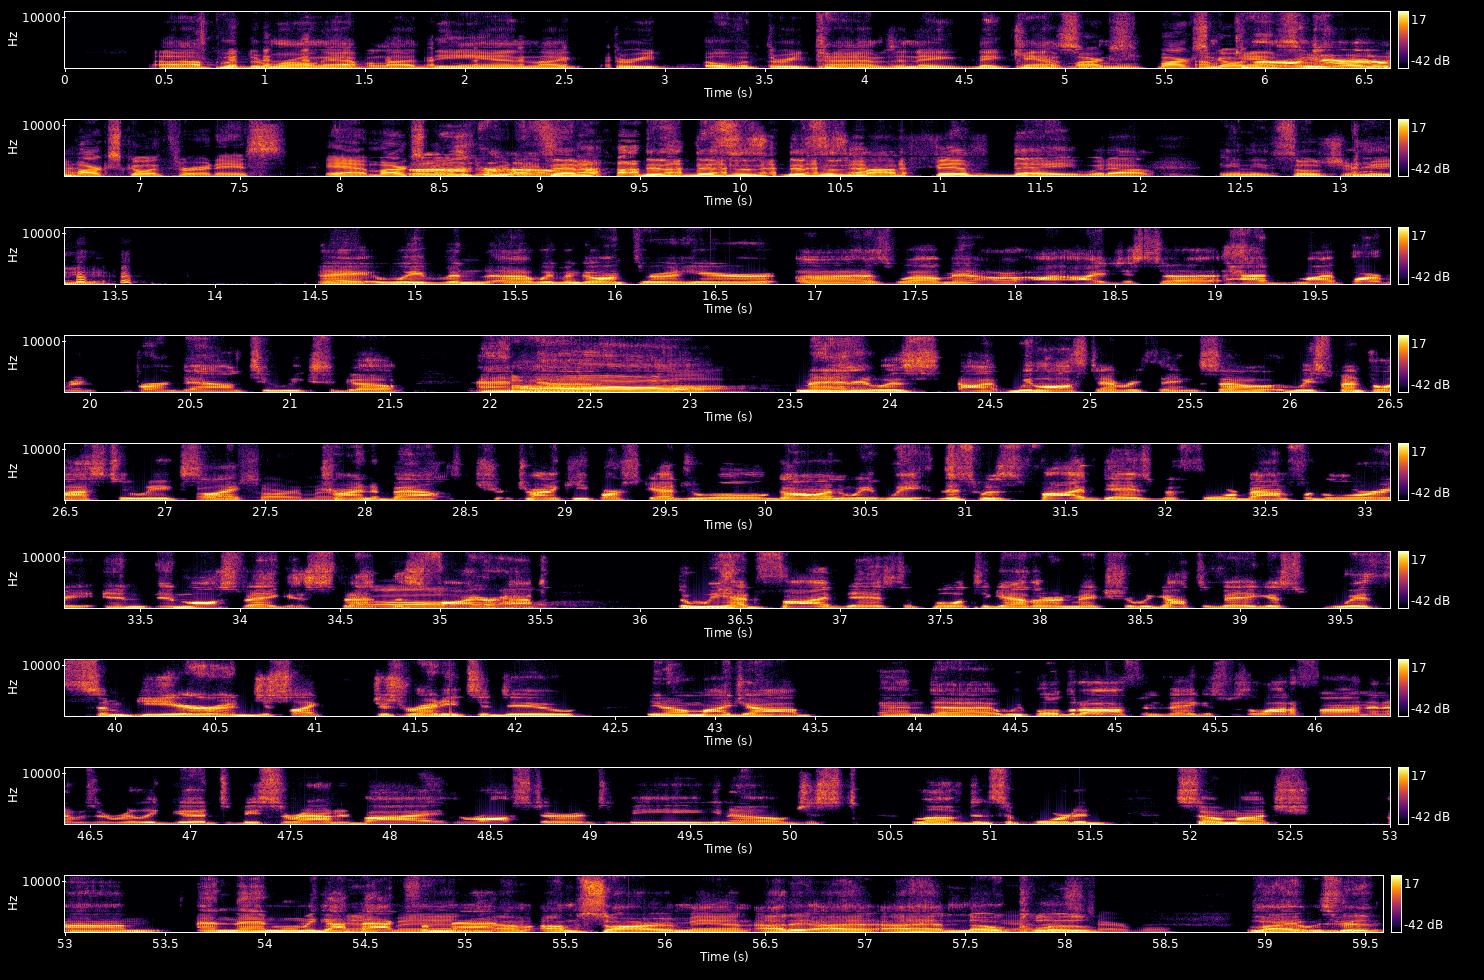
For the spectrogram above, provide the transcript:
Uh, I put the wrong Apple ID in like three over three times, and they they canceled yeah, Mark's, me. Mark's I'm going. Oh, no. right Mark's going through it, Ace. Yeah, Mark's going through it. Seven, this this is this is my fifth day without any social media. Hey, we've been uh, we've been going through it here uh, as well, man. Uh, I, I just uh, had my apartment burned down two weeks ago, and uh, oh man, it was we lost everything. So we spent the last two weeks oh, like sorry, trying to bounce, tr- trying to keep our schedule going. We we this was five days before Bound for Glory in in Las Vegas that oh. this fire happened. So we had five days to pull it together and make sure we got to Vegas with some gear and just like just ready to do you know my job. And uh, we pulled it off, and Vegas was a lot of fun, and it was a really good to be surrounded by the roster and to be, you know, just loved and supported so much. Um, and then when we got yeah, back man. from that, I'm, I'm sorry, man. I did. I, I had no yeah, clue. terrible. Like, yeah, this,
